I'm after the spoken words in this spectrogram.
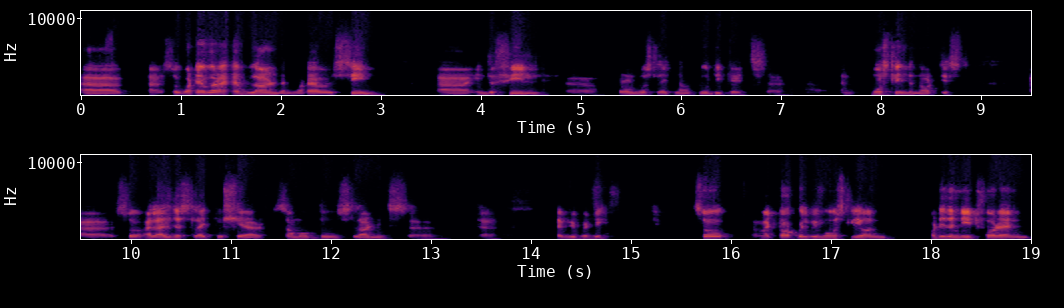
Uh, uh, so whatever I have learned and what I have seen in the field for almost like now two decades, uh, and mostly in the Northeast. Uh, so I'll, I'll, just like to share some of those learnings uh, everybody. So my talk will be mostly on what is the need for an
